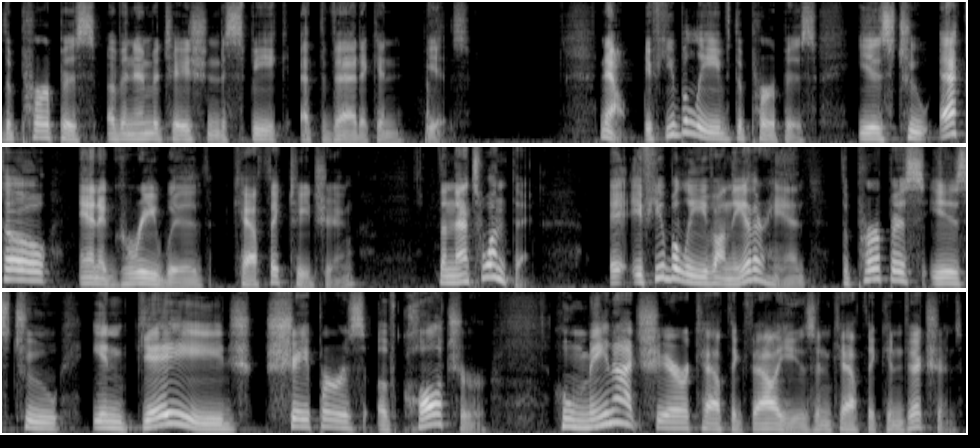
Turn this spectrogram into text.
the purpose of an invitation to speak at the Vatican is? Now, if you believe the purpose is to echo and agree with Catholic teaching, then that's one thing. If you believe, on the other hand, the purpose is to engage shapers of culture who may not share Catholic values and Catholic convictions,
